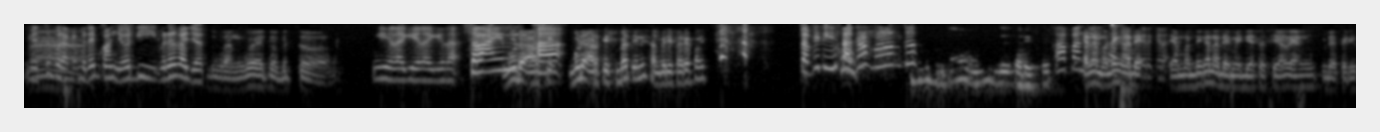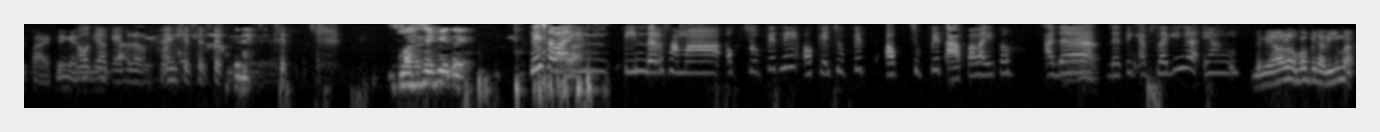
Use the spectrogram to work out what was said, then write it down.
Berarti Nah. berarti, berarti bukan Jody, bener gak Jod? Bukan gue itu betul. Gila gila gila. Selain Gue udah uh, artis, gue udah artis banget ini sampai di verified. tapi di Instagram belum tuh. Kapan Kan tuh yang penting ada, yang penting kan ada media sosial yang udah verified. Iya? Oke oke benar. Ayo, sip sip sip. sip. Masa CV itu ya? Nih selain Tinder sama Okcupid nih, Oke Cupid, Okcupid apalah itu? Ada dating apps lagi nggak yang Demi Allah, gue punya lima.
